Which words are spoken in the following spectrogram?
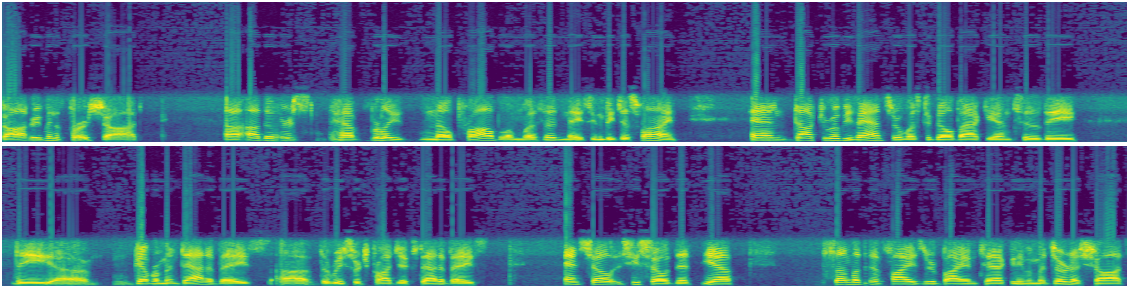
shot or even the first shot. Uh, others have really no problem with it, and they seem to be just fine. And Dr. Ruby's answer was to go back into the the uh, government database, uh, the research projects database, and show she showed that yeah, some of the Pfizer, BioNTech, and even Moderna shots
